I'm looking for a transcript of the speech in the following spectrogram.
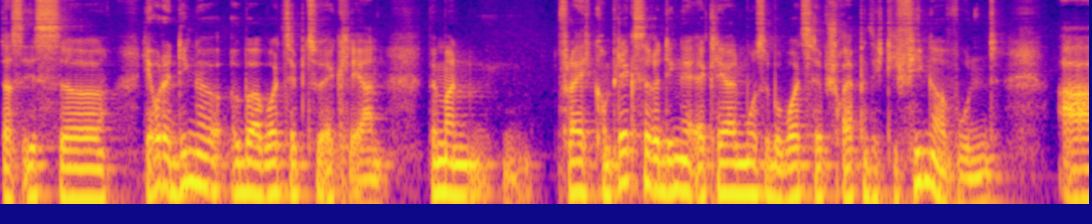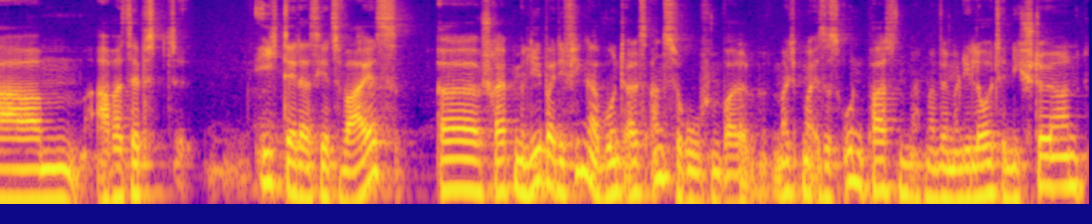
Das ist, äh, ja, oder Dinge über WhatsApp zu erklären. Wenn man vielleicht komplexere Dinge erklären muss über WhatsApp, schreibt man sich die Finger wund. Ähm, aber selbst ich, der das jetzt weiß, äh, schreibt mir lieber die Finger wund, als anzurufen, weil manchmal ist es unpassend, manchmal will man die Leute nicht stören,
